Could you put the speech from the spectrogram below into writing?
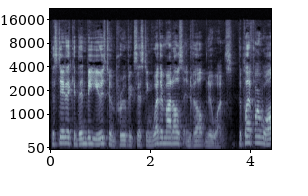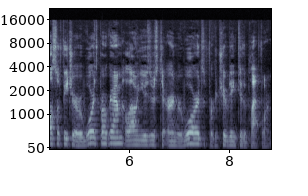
This data can then be used to improve existing weather models and develop new ones. The platform will also feature a rewards program allowing users to earn rewards for contributing to the platform.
